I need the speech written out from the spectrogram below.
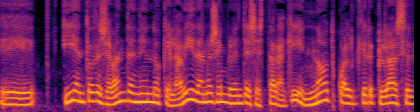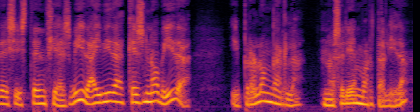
Eh, y entonces se va entendiendo que la vida no simplemente es estar aquí, no cualquier clase de existencia es vida, hay vida que es no vida. Y prolongarla no sería inmortalidad,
